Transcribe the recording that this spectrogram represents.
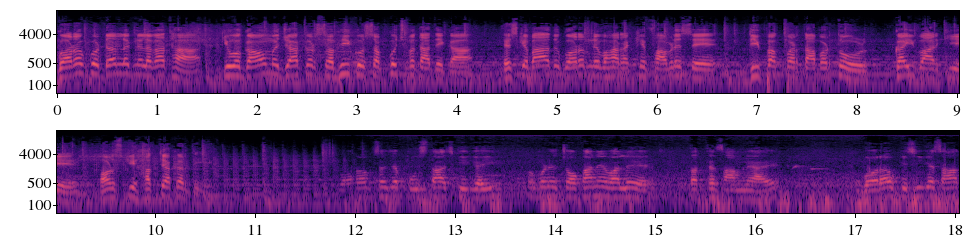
गौरव को डर लगने लगा था कि वो गाँव में जाकर सभी को सब कुछ बता देगा। इसके बाद गौरव ने वहाँ रखे फावड़े से दीपक पर ताबड़तोड़ कई बार किए और उसकी हत्या कर दी। गौरव से जब पूछताछ की गई तो बड़े चौंकाने वाले तथ्य सामने आए। गौरव किसी के साथ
